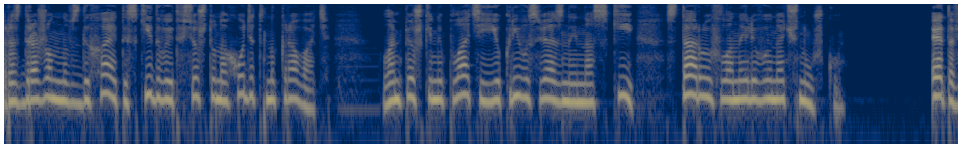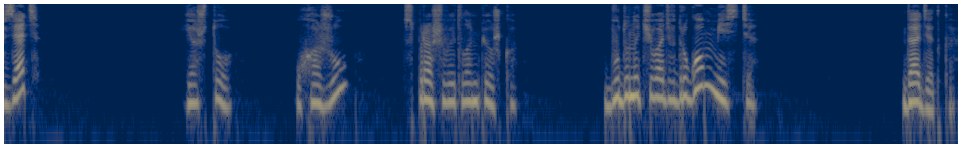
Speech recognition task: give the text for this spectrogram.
раздраженно вздыхает и скидывает все, что находит, на кровать. Лампёшкины платья, ее криво связанные носки, старую фланелевую ночнушку. «Это взять?» «Я что, ухожу?» Спрашивает лампёшка. Буду ночевать в другом месте? Да, детка.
